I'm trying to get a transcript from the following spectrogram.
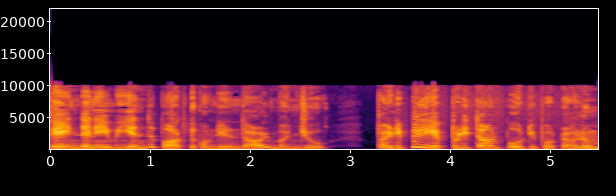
சேந்தனை வியந்து பார்த்து கொண்டிருந்தாள் மஞ்சு. படிப்பில் எப்படித்தான் போட்டி போட்டாலும்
